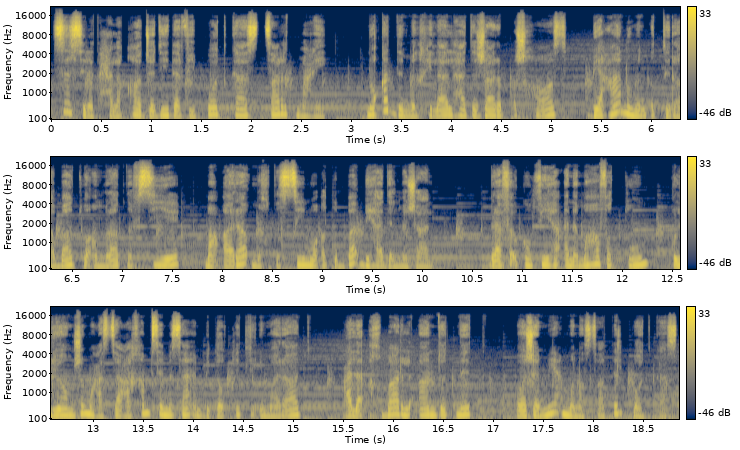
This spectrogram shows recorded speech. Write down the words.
سلسلة حلقات جديدة في بودكاست صارت معي. نقدم من خلالها تجارب أشخاص بيعانوا من اضطرابات وأمراض نفسية مع آراء مختصين وأطباء بهذا المجال. برافقكم فيها أنا مها فطوم كل يوم جمعة الساعة 5 مساء بتوقيت الإمارات على أخبار الآن دوت نت وجميع منصات البودكاست.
